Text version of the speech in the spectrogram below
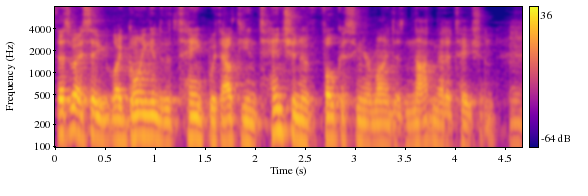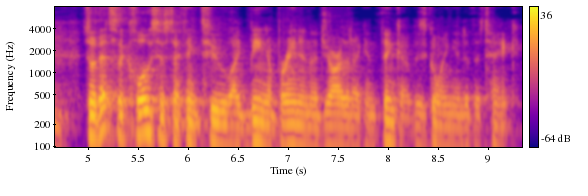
That's why I say like going into the tank without the intention of focusing your mind is not meditation. Mm. So that's the closest I think to like being a brain in a jar that I can think of is going into the tank.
